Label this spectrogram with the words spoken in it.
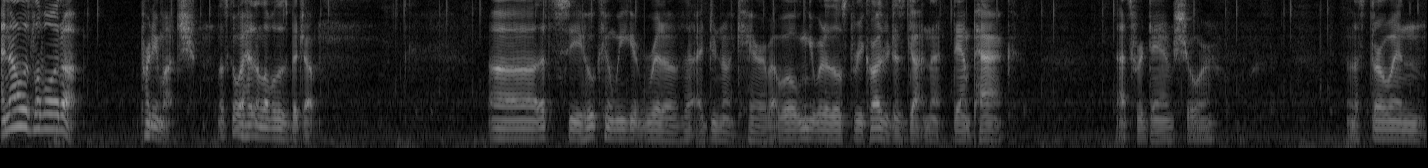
And now let's level it up. Pretty much. Let's go ahead and level this bitch up. Uh, let's see, who can we get rid of that I do not care about? Well, we can get rid of those three cards we just got in that damn pack. That's for damn sure. And let's throw in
